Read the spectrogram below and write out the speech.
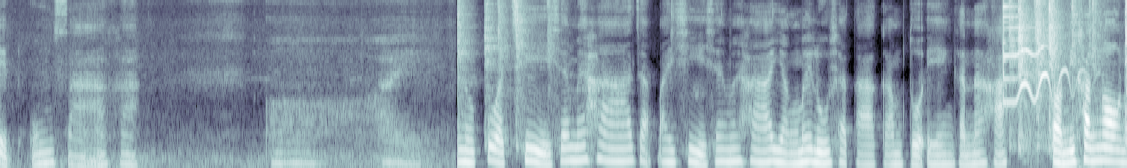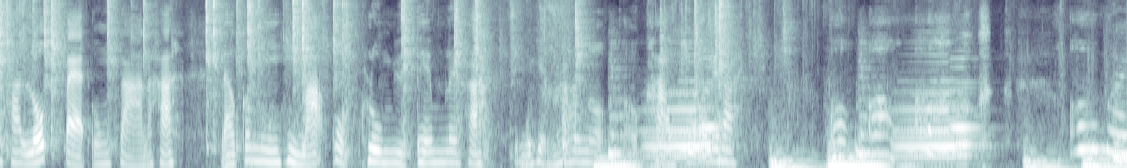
7องศาค่ะโอ้ย หนูปวดฉี่ใช่ไหมคะ จะไปฉี่ใช่ไหมคะ ยังไม่รู้ชะตากรรมตัวเองกันนะคะ ตอนนี้ข้างนอกนะคะลบ 8 องศานะคะ แล้วก็มีหิมะปกคลุมอยู่เต็มเลยค่ะโอ้เห็นข้างนอกขาวขาวจั๊วเลยค่ะ โอ้โอ้โอ้ Oh my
